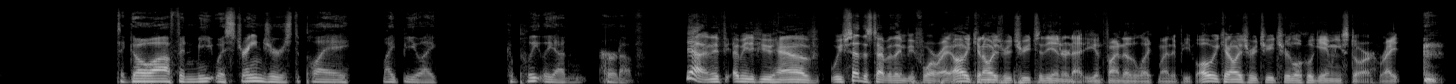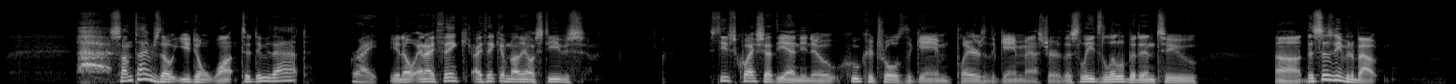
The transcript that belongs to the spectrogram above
to go off and meet with strangers to play might be like completely unheard of. Yeah, and if I mean if you have we've said this type of thing before, right? Oh, you can always retreat to the internet. You can find other like-minded people. Oh, you can always retreat to your local gaming store, right? Sometimes though you don't want to do that. Right. You know, and I think I think I'm not you know Steve's Steve's question at the end, you know, who controls the game, players of the game master. This leads a little bit into uh this isn't even about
